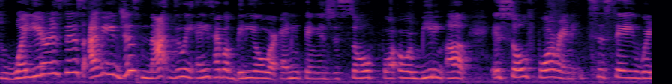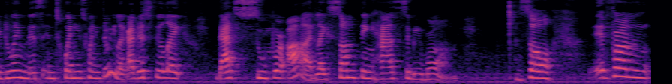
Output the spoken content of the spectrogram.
what year is this? I mean, just not doing any type of video or anything is just so far, or meeting up is so foreign to say we're doing this in 2023. Like I just feel like that's super odd. Like something has to be wrong. So from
